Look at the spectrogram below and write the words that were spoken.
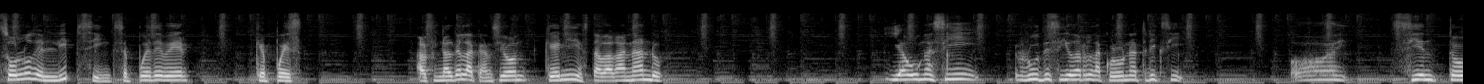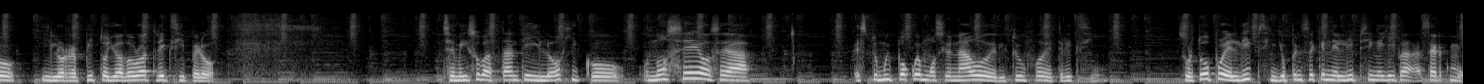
solo del lip sync se puede ver que pues al final de la canción Kenny estaba ganando. Y aún así, Ruth decidió darle la corona a Trixie. Ay, siento, y lo repito, yo adoro a Trixie, pero se me hizo bastante ilógico. No sé, o sea, estoy muy poco emocionado del triunfo de Trixie. Sobre todo por el lip sync. Yo pensé que en el lip sync ella iba a ser como,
